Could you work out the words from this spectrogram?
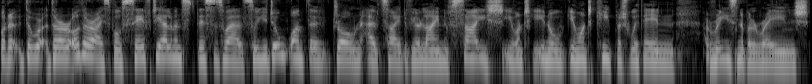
But uh, there, there are other, I suppose, safety elements to this as well. So you don't want the drone outside of your line of sight. You want to, you know, you want to keep it within a reasonable range.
